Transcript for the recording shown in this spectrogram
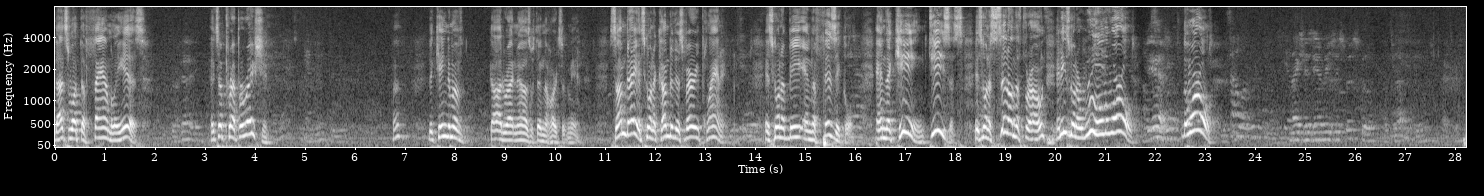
That's what the family is. It's a preparation. Huh? The kingdom of God right now is within the hearts of men. Someday it's going to come to this very planet. It's going to be in the physical. And the king, Jesus, is going to sit on the throne and he's going to rule the world. The world. Makes his enemies his footstool. That's right.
